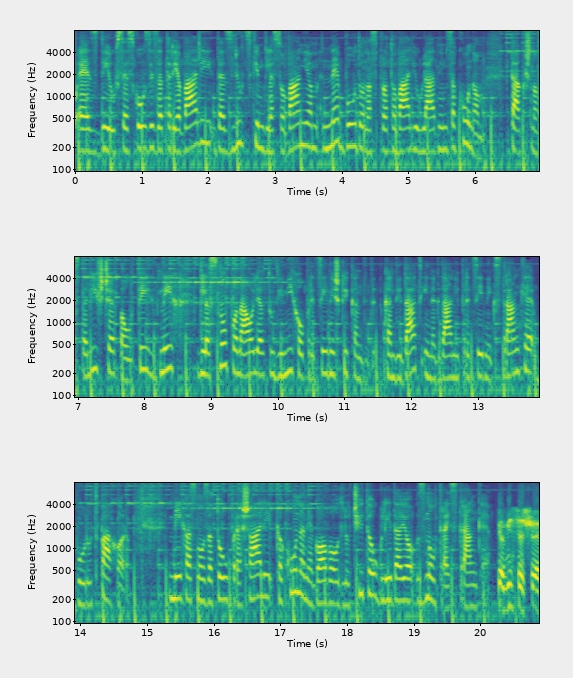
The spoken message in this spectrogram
v SD vse skozi zatrjevali, da z ljudskim glasovanjem ne bodo nasprotovali vladnim zakonom. Takšno stališče pa v teh dneh glasno ponavlja tudi njihov predsedniški kandidat in nekdani predsednik stranke Borut Pahor. Meha smo zato vprašali, kako na njegovo odločitev gledajo znotraj stranke. Ja, mi se še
